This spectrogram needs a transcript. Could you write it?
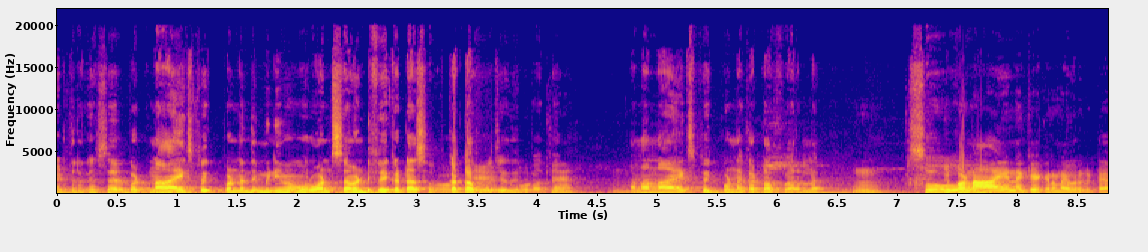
எடுத்திருக்கேன் சார் பட் நான் எக்ஸ்பெக்ட் பண்ணது மினிமம் ஒரு one seventy five cut off cut off வச்சு எதிர்பார்த்தேன். ஆனால் நான் எக்ஸ்பெக்ட் பண்ண கட் ஆஃப் வரல. ஸோ இப்போ நான் என்ன கேட்குறேன்னா இவர்கிட்ட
